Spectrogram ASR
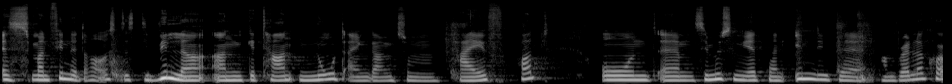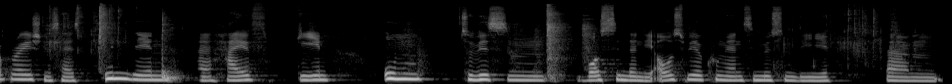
es, man findet heraus, dass die Villa einen getarnten Noteingang zum Hive hat und ähm, sie müssen jetzt dann in diese Umbrella Corporation, das heißt in den äh, Hive gehen, um zu wissen, was sind denn die Auswirkungen. Sie müssen die ähm,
